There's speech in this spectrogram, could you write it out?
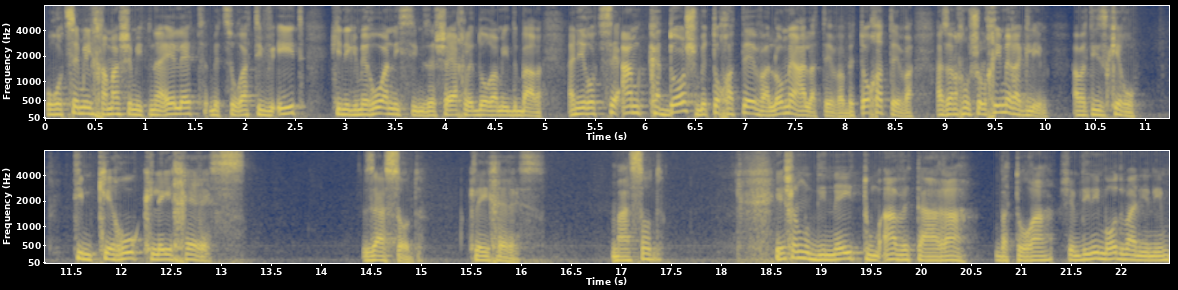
הוא רוצה מלחמה שמתנהלת בצורה טבעית, כי נגמרו הניסים, זה שייך לדור המדבר. אני רוצה עם קדוש בתוך הטבע, לא מעל הטבע, בתוך הטבע. אז אנחנו שולחים מרגלים, אבל תזכרו, תמכרו כלי חרס. זה הסוד, כלי חרס. מה הסוד? יש לנו דיני טומאה וטהרה בתורה, שהם דינים מאוד מעניינים,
